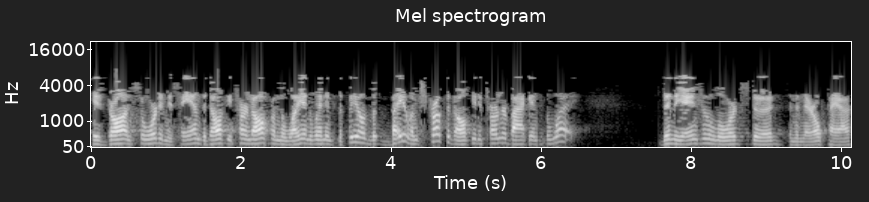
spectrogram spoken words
his drawn sword in his hand, the donkey turned off from the way and went into the field, but Balaam struck the donkey to turn her back into the way. Then the angel of the Lord stood in the narrow path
